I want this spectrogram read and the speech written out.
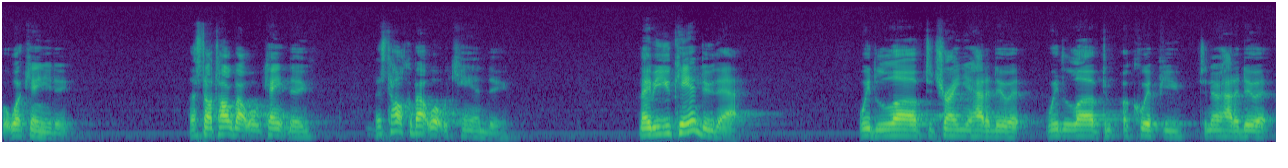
but what can you do? Let's not talk about what we can't do. Let's talk about what we can do. Maybe you can do that. We'd love to train you how to do it. We'd love to equip you to know how to do it.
